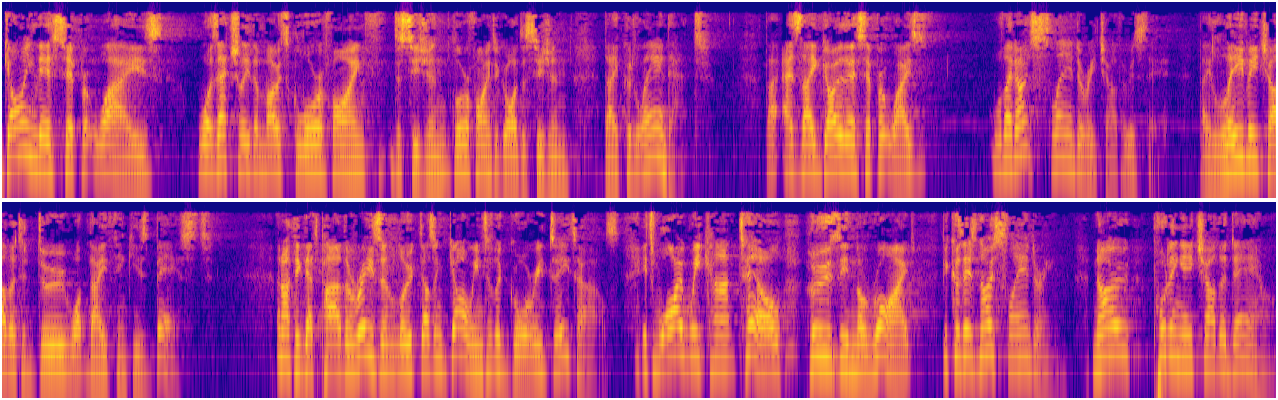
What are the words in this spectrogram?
going their separate ways was actually the most glorifying decision, glorifying to God decision they could land at. As they go their separate ways, well they don't slander each other, is there? They leave each other to do what they think is best. And I think that's part of the reason Luke doesn't go into the gory details. It's why we can't tell who's in the right because there's no slandering, no putting each other down.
